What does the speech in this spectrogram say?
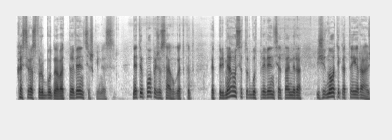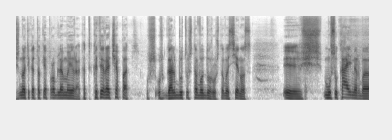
kas yra svarbu, na, vat, prevenciškai, nes Net ir popiežius sako, kad, kad, kad pirmiausia turbūt prevencija tam yra žinoti, kad tai yra, žinoti, kad tokia problema yra, kad, kad yra čia pat, už, už, galbūt už tavo durų, už tavo sienos, iš mūsų kaime arba,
